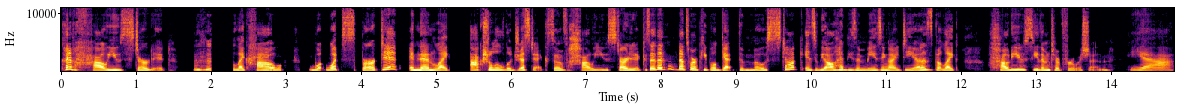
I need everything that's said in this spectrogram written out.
kind of how you started. Mm-hmm. Like how, what, what sparked it? And then like actual logistics of how you started it. Cause I think that's where people get the most stuck is we all had these amazing ideas, but like, how do you see them to fruition? Yeah.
